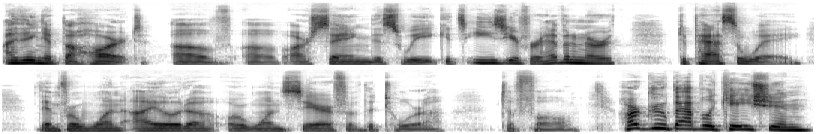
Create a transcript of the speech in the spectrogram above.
I think at the heart of of our saying this week. It's easier for heaven and earth to pass away than for one iota or one serif of the Torah to fall. Heart group application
